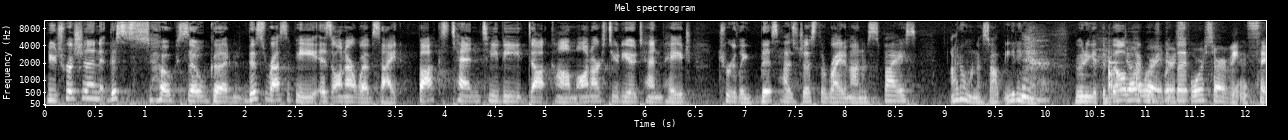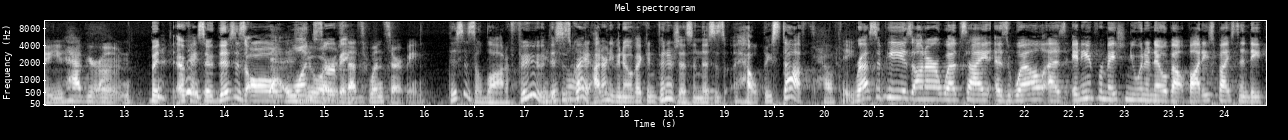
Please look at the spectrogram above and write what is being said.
nutrition. This is so so good. This recipe is on our website, fox10tv.com, on our Studio 10 page. Truly, this has just the right amount of spice. I don't want to stop eating it. You want to get the bell Don't peppers worry, with there's it. four servings, so you have your own. But okay, so this is all is one yours. serving. That's one serving. This is a lot of food. this is is great. I don't even know if I can finish this, and this is healthy stuff. healthy. Recipe is on our website, as well as any information you want to know about Bodies by Cindy.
